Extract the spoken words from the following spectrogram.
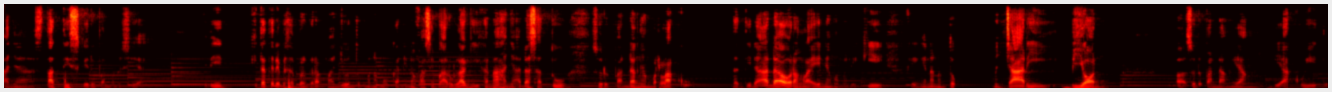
hanya statis kehidupan manusia. Jadi kita tidak bisa bergerak maju untuk menemukan inovasi baru lagi karena hanya ada satu sudut pandang yang berlaku dan tidak ada orang lain yang memiliki keinginan untuk mencari beyond uh, sudut pandang yang diakui itu.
